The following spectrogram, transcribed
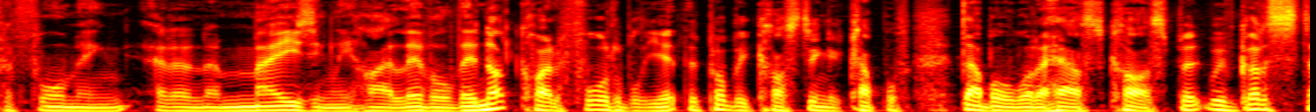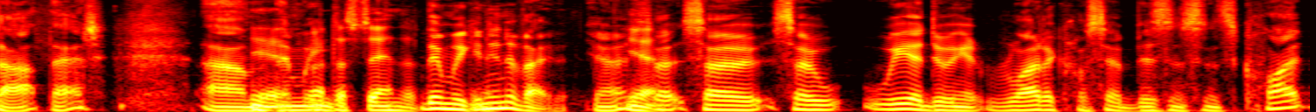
performing at an amazingly high level. They're not quite affordable yet. They're probably costing a couple double what a house costs, but we've got to start that. Um, Yeah, then we understand it. Then we can innovate it. You know? Yeah. So so so we are doing it right across our business, and it's quite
